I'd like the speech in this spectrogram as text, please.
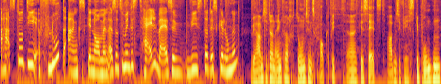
hast du die Flugangst genommen? Also zumindest teilweise. Wie ist dir das gelungen? Wir haben sie dann einfach zu uns ins Cockpit äh, gesetzt, haben sie festgebunden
